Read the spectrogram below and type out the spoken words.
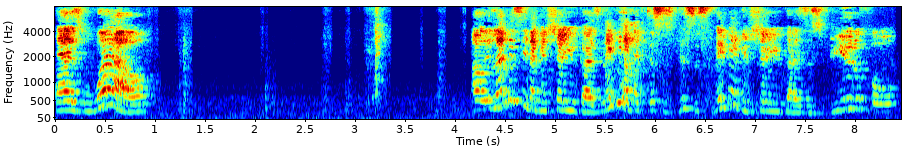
as well. Oh, let me see if I can show you guys. Maybe I'm this is this is maybe I can show you guys this beautiful.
